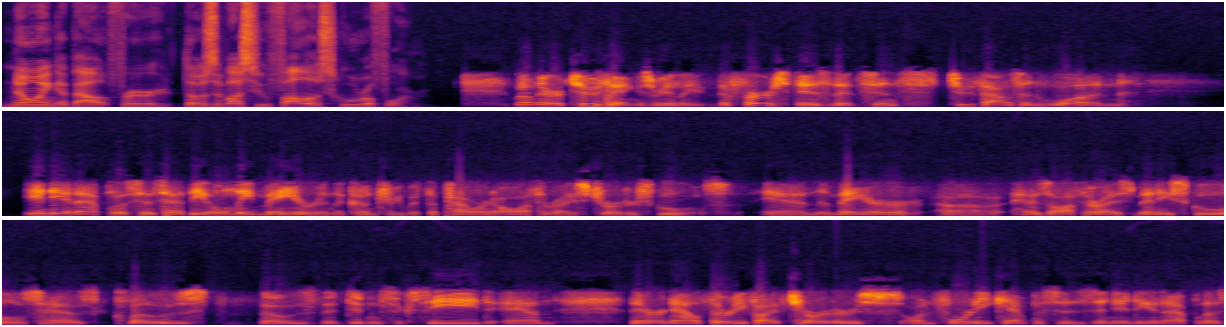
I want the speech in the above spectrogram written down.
knowing about for those of us who follow school reform? Well, there are two things, really. The first is that since 2001, Indianapolis has had the only mayor in the country with the power to authorize charter schools. And the mayor uh, has authorized many schools, has closed those that didn't succeed, and there are now 35 charters on 40 campuses in Indianapolis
